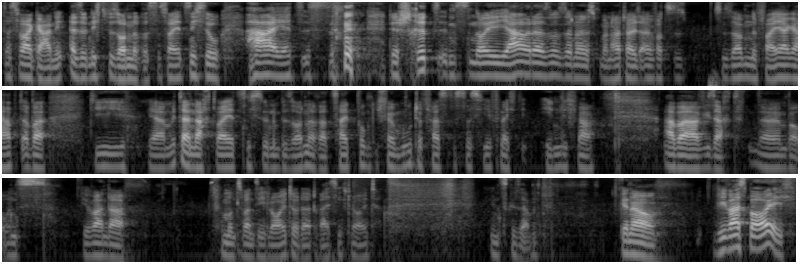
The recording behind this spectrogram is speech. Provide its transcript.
das war gar nicht, also nichts Besonderes. Das war jetzt nicht so, ah, jetzt ist der Schritt ins neue Jahr oder so, sondern man hat halt einfach zusammen eine Feier gehabt, aber die ja, Mitternacht war jetzt nicht so ein besonderer Zeitpunkt. Ich vermute fast, dass das hier vielleicht ähnlich war. Aber wie gesagt, äh, bei uns, wir waren da 25 Leute oder 30 Leute insgesamt. Genau. Wie war es bei euch?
